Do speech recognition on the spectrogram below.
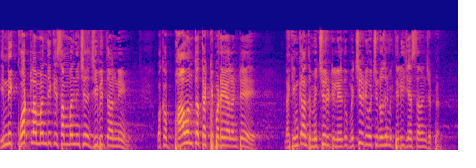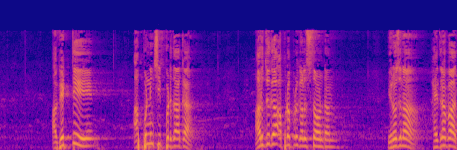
ఇన్ని కోట్ల మందికి సంబంధించిన జీవితాన్ని ఒక భావంతో కట్టిపడేయాలంటే నాకు ఇంకా అంత మెచ్యూరిటీ లేదు. మెచ్యూరిటీ వచ్చిన రోజున మీకు తెలియజేస్తానని చెప్పాను. ఆ వ్యక్తి అప్పటి నుంచి ఇప్పటి దాకా అరుదుగా అప్పుడప్పుడు కలుస్తూ ఉంటాను. ఈ రోజున హైదరాబాద్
